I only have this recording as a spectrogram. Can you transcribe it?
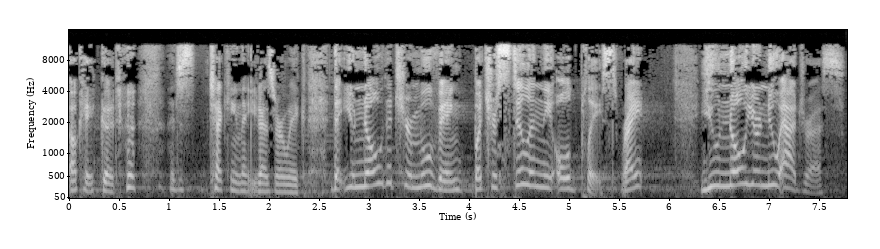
Okay, good. I'm just checking that you guys are awake. That you know that you're moving, but you're still in the old place, right? You know your new address.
